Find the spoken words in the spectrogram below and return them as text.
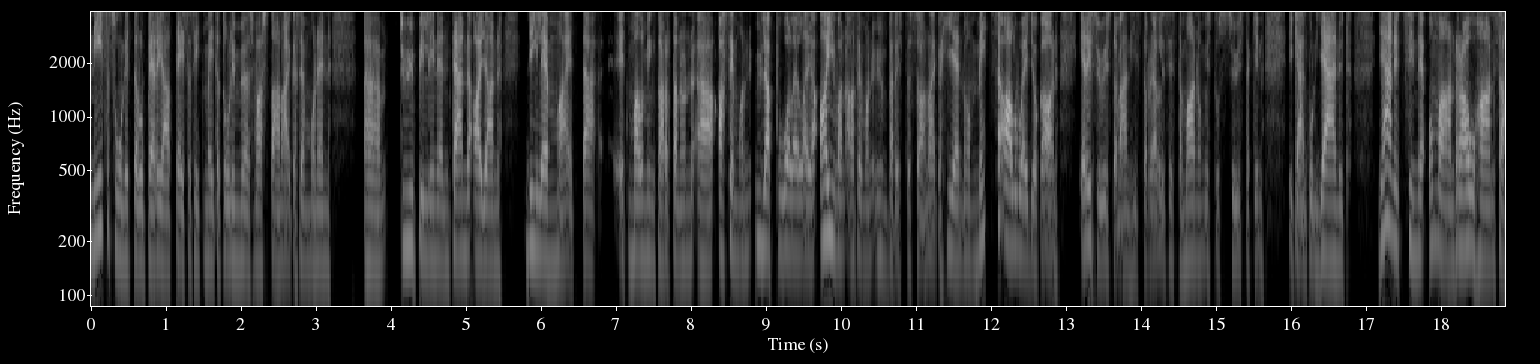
niissä suunnitteluperiaatteissa sit meitä tuli myös vastaan aika semmoinen tyypillinen tämän ajan dilemma, että, että Malmin kartanon aseman yläpuolella ja aivan aseman ympäristössä on aika hieno metsäalue, joka on eri syistä, vähän historiallisista maanomistussyistäkin ikään kuin jäänyt, jäänyt sinne omaan rauhaansa.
